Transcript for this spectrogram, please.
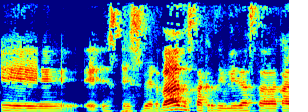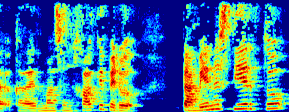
Eh, es, es verdad, esta credibilidad está ca- cada vez más en jaque, pero también es cierto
